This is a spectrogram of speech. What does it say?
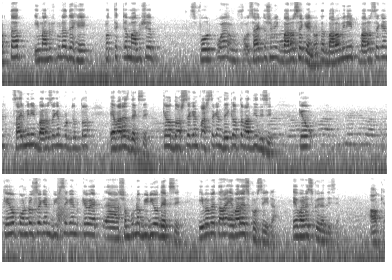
অর্থাৎ এই মানুষগুলো দেখে প্রত্যেকটা মানুষের ফোর পয়েন্ট দশমিক বারো সেকেন্ড অর্থাৎ বারো মিনিট, বারো সেকেন্ড চার মিনিট, বারো সেকেন্ড পর্যন্ত এভারেজ দেখছে। কেউ দশ সেকেন্ড পাঁচ সেকেন্ড দেখেও তো বাদ দিয়ে দিছে। কেউ কেউ পনেরো সেকেন্ড বিশ সেকেন্ড কেউ এক সম্পূর্ণ ভিডিও দেখছে। এইভাবে তারা এভারেজ করছে এটা। এভারেজ করে দিছে। ওকে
